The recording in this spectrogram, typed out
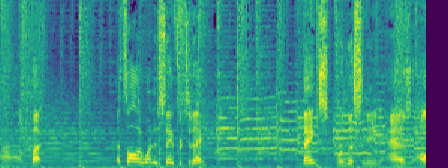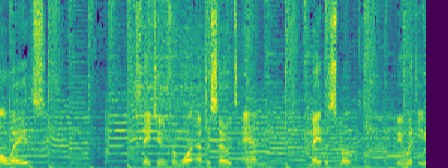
Uh, but that's all I wanted to say for today. Thanks for listening as always. Stay tuned for more episodes and may the smoke be with you.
